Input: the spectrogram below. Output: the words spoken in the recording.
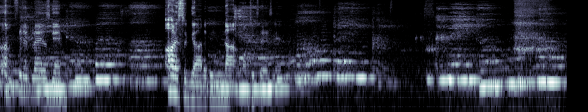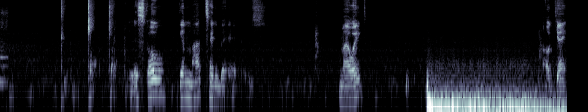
I'm feeling playing this game. Honest to God, I do not want to play this game. Let's go get my teddy bears. Am I awake? Okay.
